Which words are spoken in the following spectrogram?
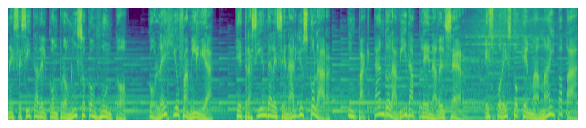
necesita del compromiso conjunto, colegio-familia, que trascienda el escenario escolar, impactando la vida plena del ser. Es por esto que mamá y papá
